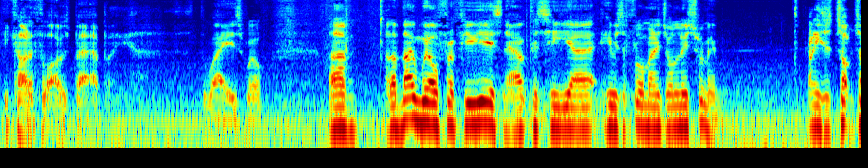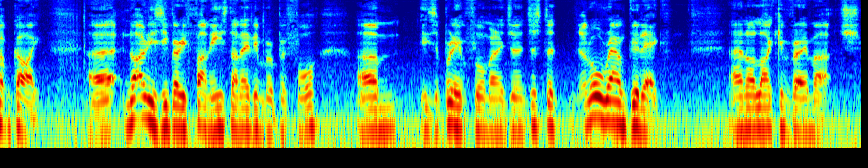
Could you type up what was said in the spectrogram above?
he kind of thought I was better, but the way is, Will. Um, and I've known Will for a few years now because he uh, he was a floor manager on Loose Women, and he's a top top guy. Uh, not only is he very funny, he's done Edinburgh before. Um, he's a brilliant floor manager and just a, an all round good egg, and I like him very much.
